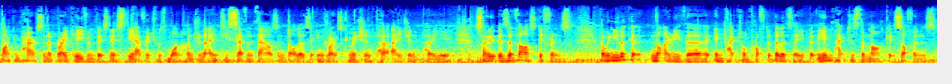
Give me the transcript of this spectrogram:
By comparison, a break even business, the average was $187,000 in gross commission per agent per year. So there's a vast difference. And when you look at not only the impact on profitability, but the impact as the market softens,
